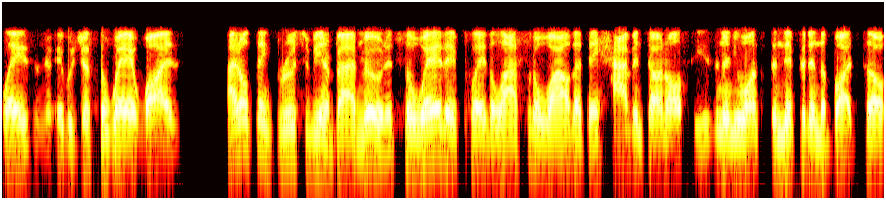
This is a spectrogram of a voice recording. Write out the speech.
plays and it was just the way it was, I don't think Bruce would be in a bad mood. It's the way they've played the last little while that they haven't done all season, and he wants to nip it in the bud. So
